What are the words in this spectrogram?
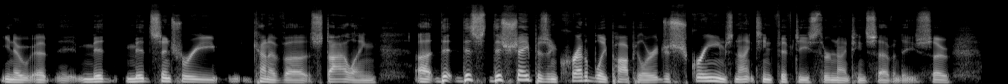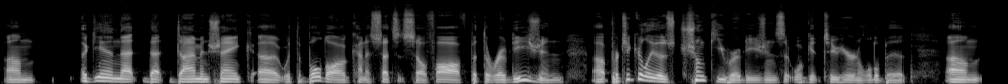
you know, uh, mid mid century kind of uh, styling. Uh, th- this this shape is incredibly popular. It just screams 1950s through 1970s. So. Um, Again, that, that diamond shank uh, with the bulldog kind of sets itself off, but the Rhodesian, uh, particularly those chunky Rhodesians that we'll get to here in a little bit, um,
